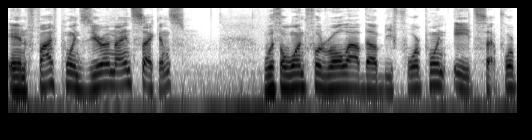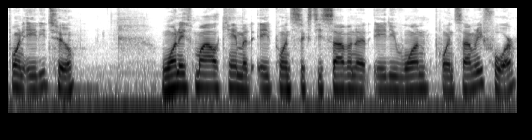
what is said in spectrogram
in 5.09 seconds with a one foot rollout that would be 4.8 4.82 one eighth mile came at 8.67 at 81.74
